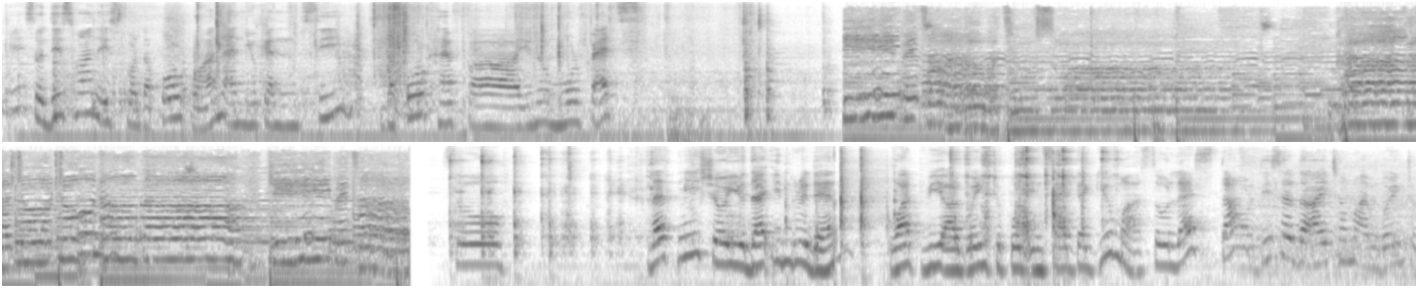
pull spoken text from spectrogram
Okay, so this one is for the pork one and you can see the pork have uh, you know more fats so let me show you the ingredient what we are going to put inside the gyuma so let's start. So these are the item i'm going to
